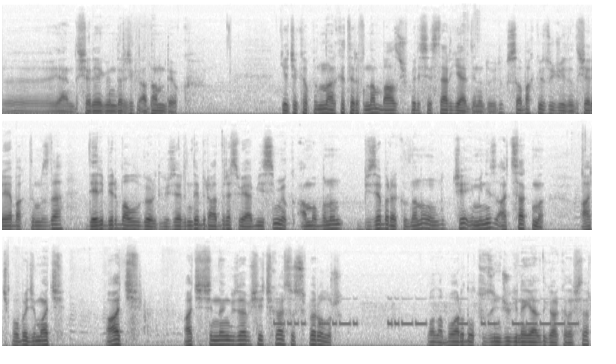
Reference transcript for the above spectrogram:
Ee, yani dışarıya gönderecek adam da yok. Gece kapının arka tarafından bazı şüpheli sesler geldiğini duyduk. Sabah göz ucuyla dışarıya baktığımızda deri bir bavul gördük. Üzerinde bir adres veya bir isim yok. Ama bunun bize bırakıldığını oldukça eminiz. Açsak mı? Aç babacım aç. Aç. Aç içinden güzel bir şey çıkarsa süper olur. Valla bu arada 30. güne geldik arkadaşlar.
